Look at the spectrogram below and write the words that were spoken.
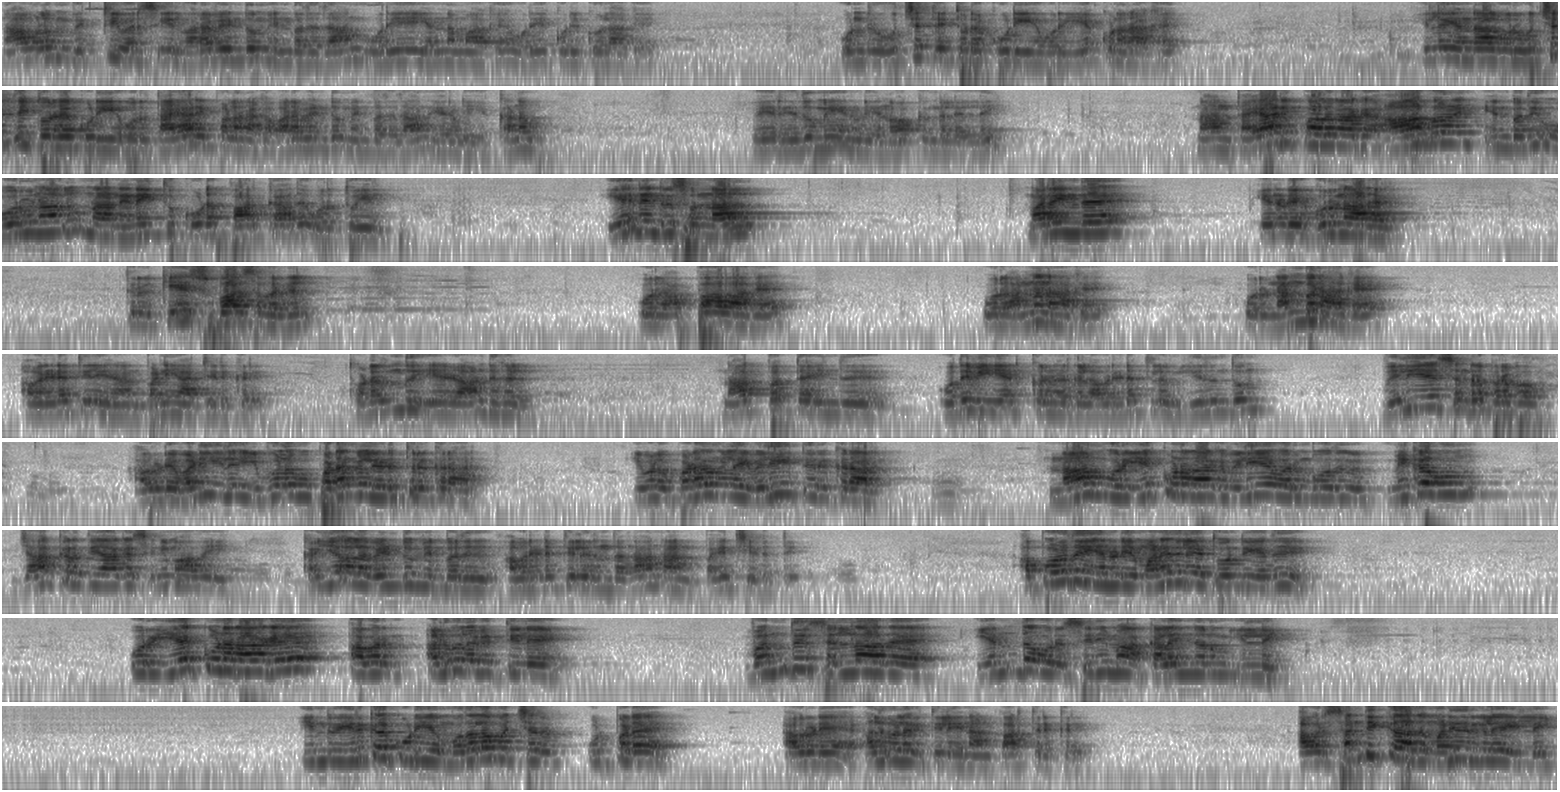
நாமளும் வெற்றி வரிசையில் வர வேண்டும் என்பதுதான் ஒரே எண்ணமாக ஒரே குறிக்கோளாக ஒன்று உச்சத்தை தொடக்கூடிய ஒரு இயக்குனராக இல்லை என்றால் ஒரு உச்சத்தை தொடரக்கூடிய ஒரு தயாரிப்பாளராக வர வேண்டும் என்பதுதான் என்னுடைய கனவு. வேறு எதுவுமே என்னுடைய நோக்கங்கள் இல்லை. நான் தயாரிப்பாளராக ஆவேன் என்பது ஒரு நாளும் நான் நினைத்து கூட பார்க்காத ஒரு தொழில். ஏனென்று சொன்னால் மறைந்த என்னுடைய குருநாதர் திரு கே. சுபாஷ் அவர்கள் ஒரு அப்பாவாக ஒரு அண்ணனாக ஒரு நண்பனாக அவரிடத்திலே நான் பணியாற்றியிருக்கிறேன். தொடர்ந்து ஏழு ஆண்டுகள் நாற்பத்தைந்து உதவி இயக்குநர்கள் அவரிடத்திலும் இருந்தும் வெளியே சென்ற பிரபவம். அவருடைய வழியிலே இவ்வளவு படங்கள் எடுத்திருக்கிறார். இவ்வளவு படங்களை வெளியிட்டிருக்கிறார். நாம் ஒரு இயக்குனராக வெளியே வரும்போது மிகவும் ஜாக்கிரதையாக சினிமாவை கையாள வேண்டும் என்பது அவரிடத்தில் இருந்ததான் நான் பயிற்சி எடுத்தேன். அப்பொழுது என்னுடைய மனதிலே தோன்றியது ஒரு இயக்குனராக அவர் அலுவலகத்திலே வந்து செல்லாத எந்த ஒரு சினிமா கலைஞனும் இல்லை. இன்று இருக்கக்கூடிய முதலமைச்சர் உட்பட அவருடைய அலுவலகத்திலே நான் பார்த்திருக்கிறேன். அவர் சந்திக்காத மனிதர்களே இல்லை.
